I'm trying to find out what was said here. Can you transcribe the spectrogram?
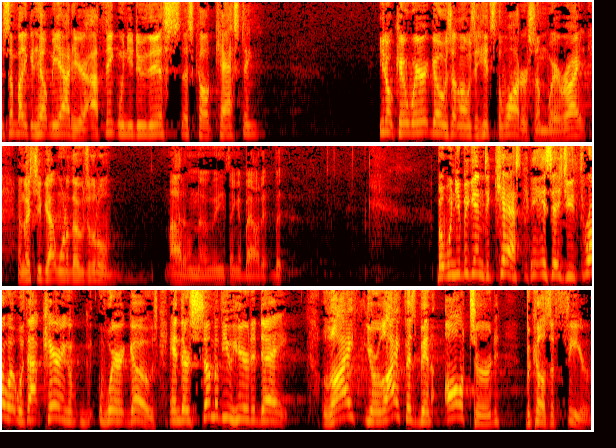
somebody can help me out here. I think when you do this, that's called casting. You don't care where it goes as long as it hits the water somewhere, right? Unless you've got one of those little, I don't know anything about it, but but when you begin to cast, it says you throw it without caring where it goes. And there's some of you here today, life, your life has been altered because of fear.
